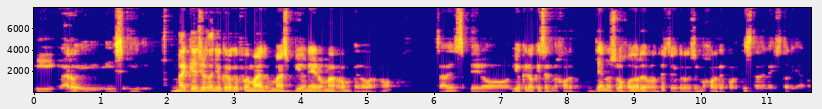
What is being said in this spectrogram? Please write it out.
y claro, y, y Michael Jordan yo creo que fue más, más pionero, más rompedor, ¿no? ¿Sabes? Pero yo creo que es el mejor, ya no solo jugador de baloncesto, yo creo que es el mejor deportista de la historia, ¿no?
